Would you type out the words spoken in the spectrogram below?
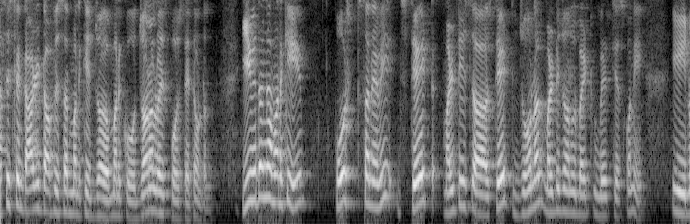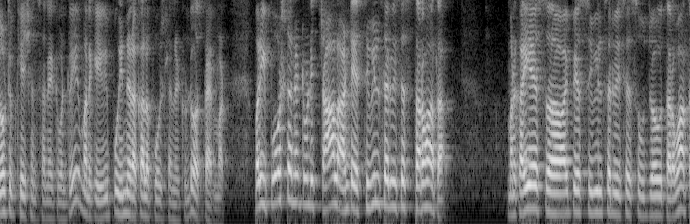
అసిస్టెంట్ ఆడిట్ ఆఫీసర్ మనకి జో మనకు జోనల్ వైజ్ పోస్ట్ అయితే ఉంటుంది. ఈ విధంగా మనకి పోస్ట్స్ అనేవి state multi state zonal multi zonal బయట బేస్ చేసుకొని ఈ నోటిఫికేషన్స్ అనేటువంటివి మనకి ఇప్పుడు ఇన్ని రకాల పోస్టులు అనేటువంటివి వస్తాయన్నమాట. మరి ఈ పోస్ట్ అనేటువంటి చాలా అంటే సివిల్ సర్వీసెస్ తర్వాత మనకు ఐఏఎస్ ఐపీఎస్ సివిల్ సర్వీసెస్ ఉద్యోగ తర్వాత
